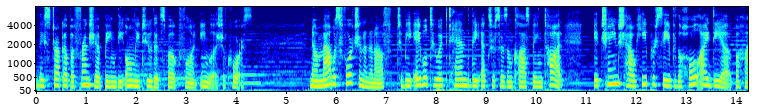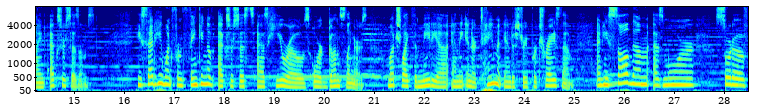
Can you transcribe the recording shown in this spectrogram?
They struck up a friendship, being the only two that spoke fluent English, of course. Now, Matt was fortunate enough to be able to attend the exorcism class being taught. It changed how he perceived the whole idea behind exorcisms. He said he went from thinking of exorcists as heroes or gunslingers much like the media and the entertainment industry portrays them, and he saw them as more sort of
